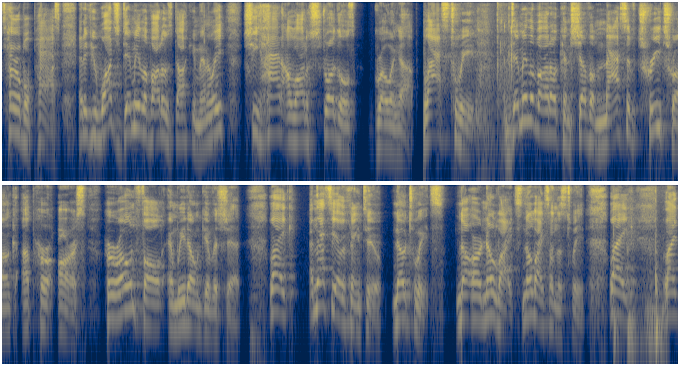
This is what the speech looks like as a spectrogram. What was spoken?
terrible past. And if you watch Demi Lovato's documentary, she had a lot of struggles growing up. Last tweet, Demi Lovato can shove a massive tree trunk up her arse. Her own fault and we don't give a shit. Like, and that's the other thing too, no tweets, no or no likes, no likes on this tweet. Like, like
